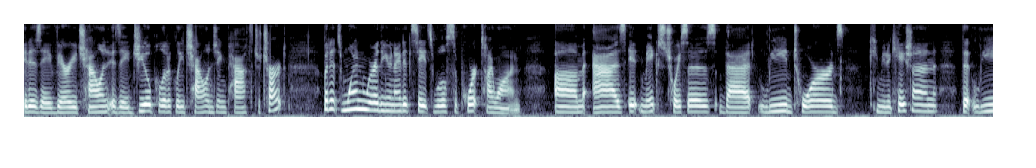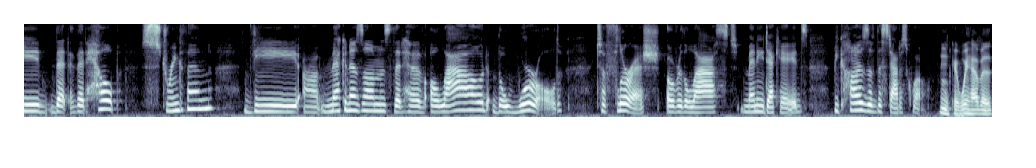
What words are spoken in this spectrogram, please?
It is a very challenge is a geopolitically challenging path to chart, but it's one where the United States will support Taiwan um, as it makes choices that lead towards communication, that lead that that help strengthen the uh, mechanisms that have allowed the world to flourish over the last many decades because of the status quo. Okay, we have a,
